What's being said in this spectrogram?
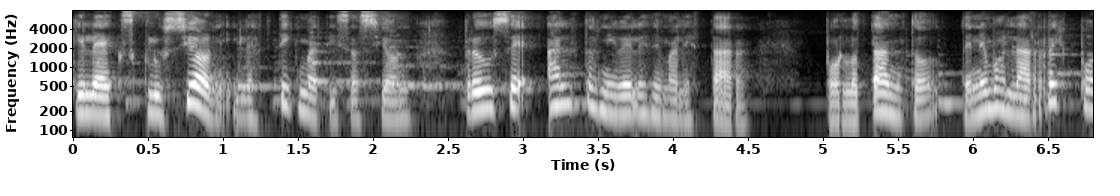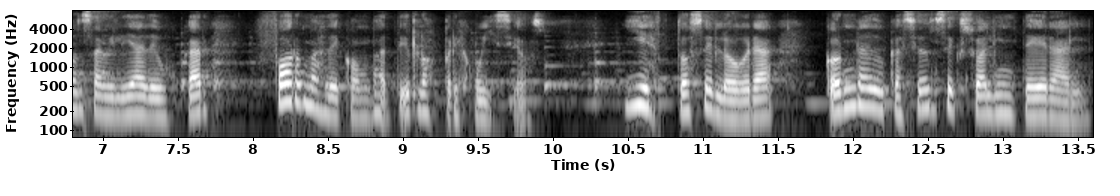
que la exclusión y la estigmatización produce altos niveles de malestar. Por lo tanto, tenemos la responsabilidad de buscar formas de combatir los prejuicios. Y esto se logra con una educación sexual integral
